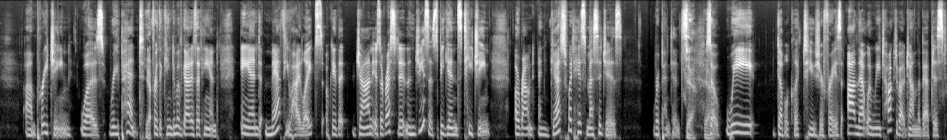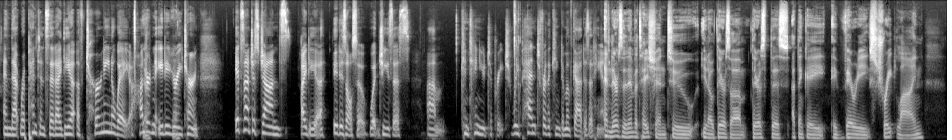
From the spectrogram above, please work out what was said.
um, preaching was repent, yep. for the kingdom of God is at hand. And Matthew highlights, okay, that John is arrested and then Jesus begins teaching around. And guess what his message is? Repentance. Yeah. yeah. So we double click to use your phrase on that when we talked about John the Baptist and that repentance, that idea of turning away, a 180 yeah. degree yeah. turn. It's not just John's idea, it is also what Jesus um, continued to preach. Repent for the kingdom of God is at hand. And there's an invitation to, you know, there's um there's this, I think, a a very straight line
